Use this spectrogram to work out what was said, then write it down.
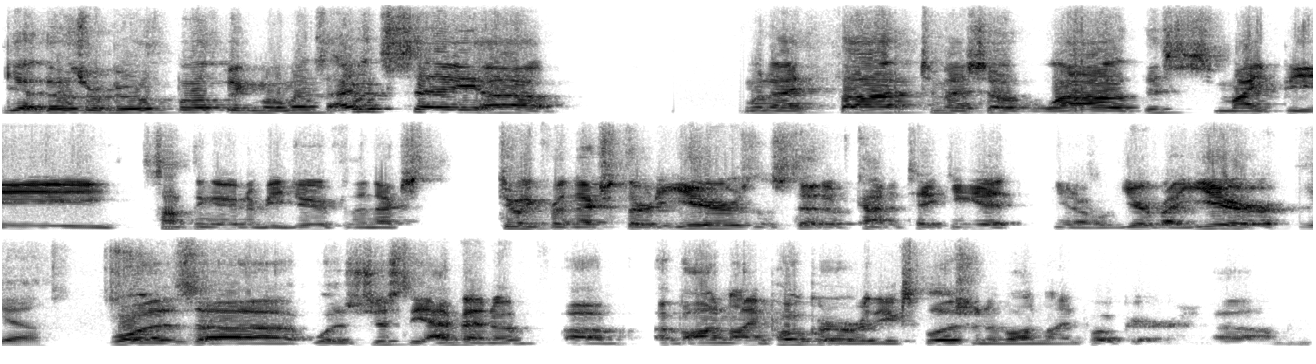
yeah, those were both both big moments. I would say uh, when I thought to myself, "Wow, this might be something I'm going to be doing for the next doing for the next 30 years instead of kind of taking it, you know, year by year." Yeah was uh, was just the advent of, of, of online poker or the explosion of online poker. Um,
